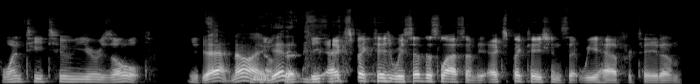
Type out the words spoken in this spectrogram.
22 years old. It's, yeah, no, I know, get the, it. The expectation we said this last time. The expectations that we have for Tatum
